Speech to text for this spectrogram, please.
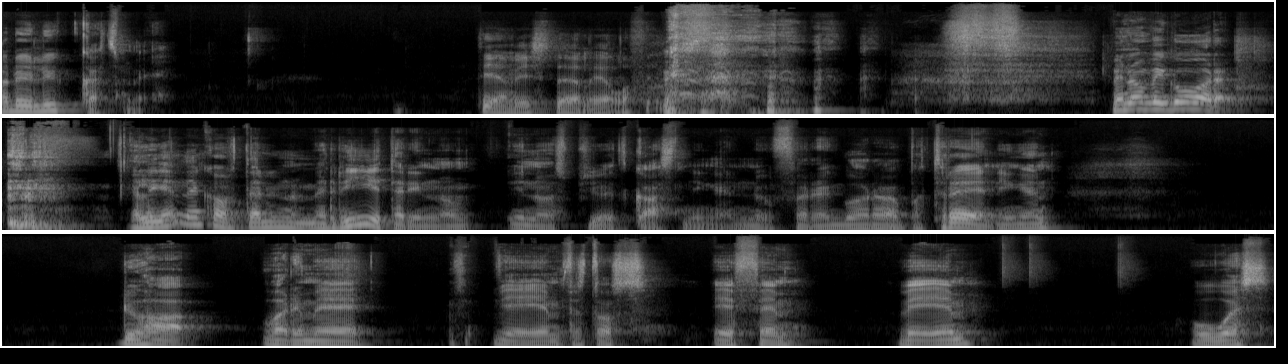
har du lyckats med? Till en viss del i alla fall. Men om vi går, eller egentligen kan vi ta dina meriter inom, inom spjutkastningen nu för det går över på träningen. Du har varit med VM förstås, FM, VM, OS,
